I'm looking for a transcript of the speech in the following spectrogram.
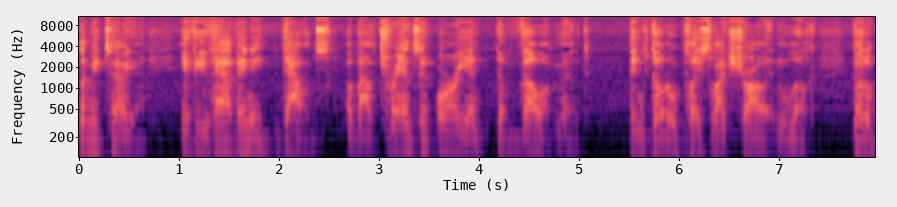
Let me tell you, if you have any doubts about transit oriented development, then go to a place like Charlotte and look. Go to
